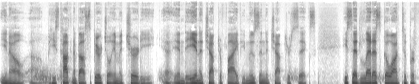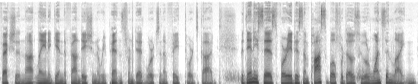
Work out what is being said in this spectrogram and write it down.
you know, uh, he's talking about spiritual immaturity uh, in the end of chapter five. He moves into chapter six. He said, Let us go on to perfection, not laying again the foundation of repentance from dead works and of faith towards God. But then he says, For it is impossible for those who are once enlightened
